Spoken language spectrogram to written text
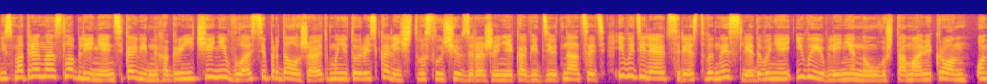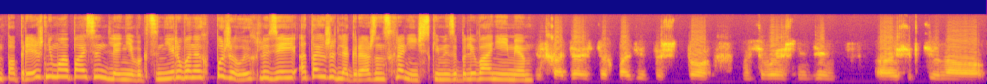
Несмотря на ослабление антиковидных ограничений, власти продолжают мониторить количество случаев заражения COVID-19 и выделяют средства на исследование и выявление нового штамма омикрон. Он по-прежнему опасен для невакцинированных, пожилых людей, а также для граждан с хроническими заболеваниями. Исходя из тех позиций, что на сегодняшний день э, эффективного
